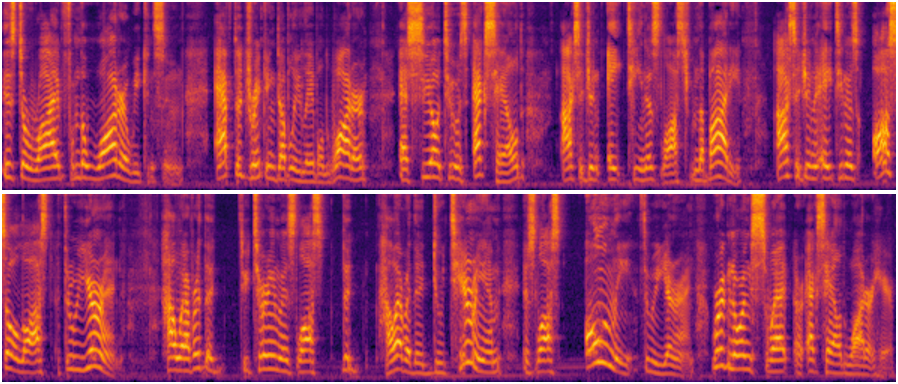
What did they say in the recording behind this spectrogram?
is derived from the water we consume. After drinking doubly labeled water, as CO2 is exhaled, oxygen 18 is lost from the body. Oxygen 18 is also lost through urine. However, the deuterium is lost the However, the deuterium is lost only through urine. We're ignoring sweat or exhaled water here.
